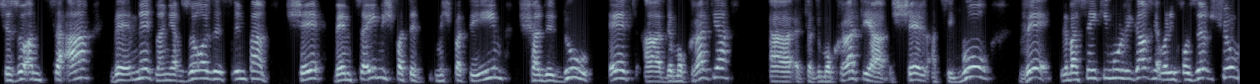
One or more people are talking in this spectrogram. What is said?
שזו המצאה באמת, ואני אחזור על זה עשרים פעם, שבאמצעים משפט, משפטיים שדדו את הדמוקרטיה, את הדמוקרטיה של הציבור, ולמעשה הקימו אוליגרכיה, אבל אני חוזר שוב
